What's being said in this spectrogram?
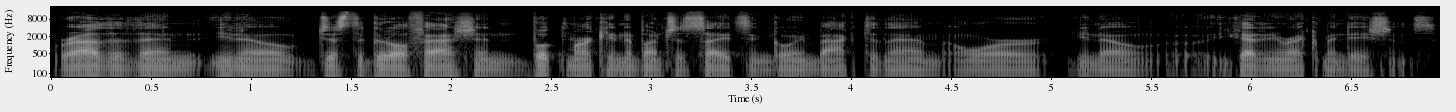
rather than, you know, just the good old fashioned bookmarking a bunch of sites and going back to them? Or, you know, you got any recommendations?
